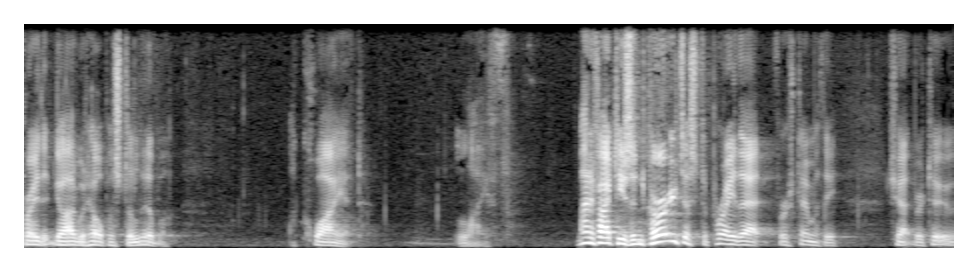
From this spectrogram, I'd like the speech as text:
Pray that God would help us to live a, a quiet life. Matter of fact, he's encouraged us to pray that, 1 Timothy chapter 2.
